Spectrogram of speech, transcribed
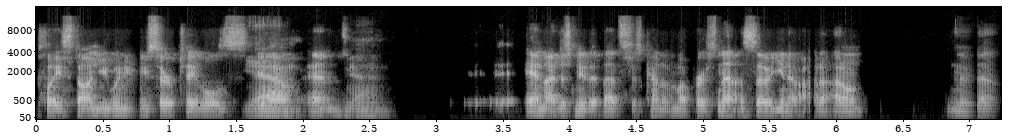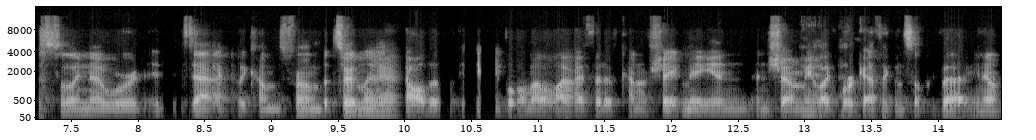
placed on you when you serve tables yeah. you know and yeah. and i just knew that that's just kind of my personality. So you know i, I don't necessarily know where it exactly comes from but certainly all the people in my life that have kind of shaped me and, and shown me like work ethic and stuff like that you know?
